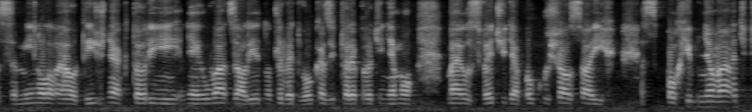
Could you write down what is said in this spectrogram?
z minulého týždňa, ktorý neuvádzal jednotlivé dôkazy, ktoré proti nemu majú svedčiť a pokúšal sa ich spochybňovať.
